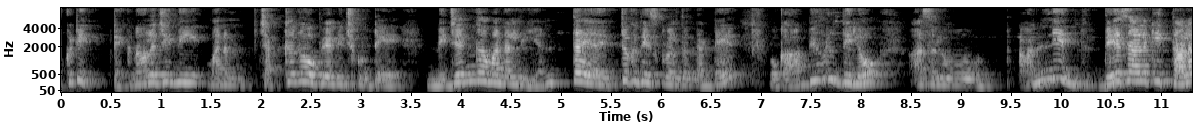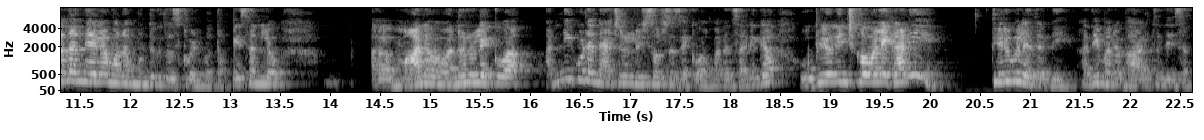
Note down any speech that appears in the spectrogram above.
ఒకటి టెక్నాలజీని మనం చక్కగా ఉపయోగించుకుంటే నిజంగా మనల్ని ఎంత ఎత్తుకు తీసుకువెళ్తుందంటే ఒక అభివృద్ధిలో అసలు అన్ని దేశాలకి తలదన్నేలా మనం ముందుకు దూసుకువెళ్ళిపోతాం. దేశంలో మానవ వనరులు ఎక్కువ అన్నీ కూడా న్యాచురల్ రిసోర్సెస్ ఎక్కువ. మనం సరిగ్గా ఉపయోగించుకోవాలి కానీ తిరుగులేదండి. అది మన భారతదేశం.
